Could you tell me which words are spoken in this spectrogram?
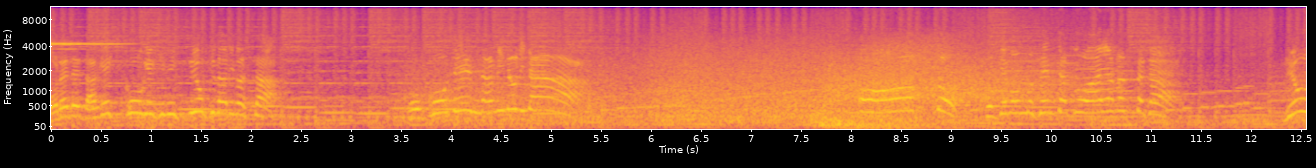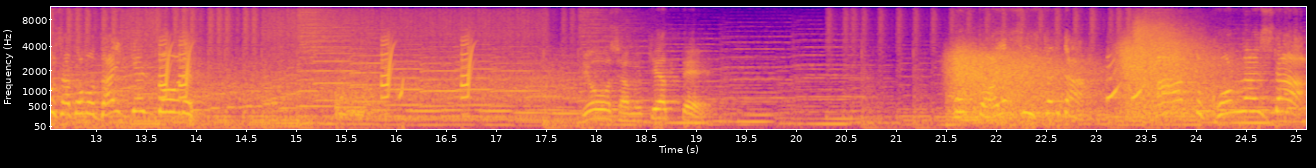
これで打撃攻撃に強くなりました。ここで波乗りだ。おっとポケモンの選択を誤ったか。両者とも大健闘です。両者向き合って。おっと怪しい光だ。あーっと混乱した。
